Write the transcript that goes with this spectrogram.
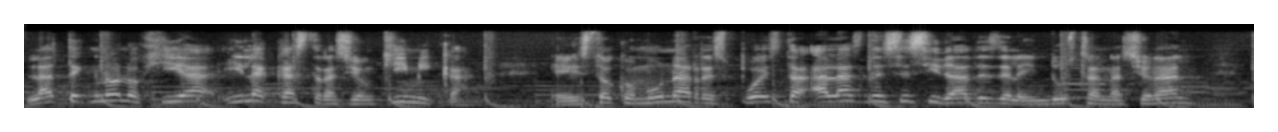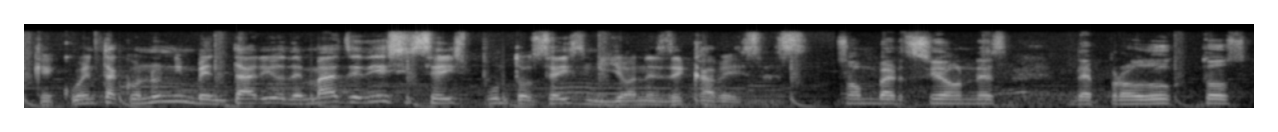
la tecnología y la castración química. Esto como una respuesta a las necesidades de la industria nacional, que cuenta con un inventario de más de 16.6 millones de cabezas. Son versiones de productos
